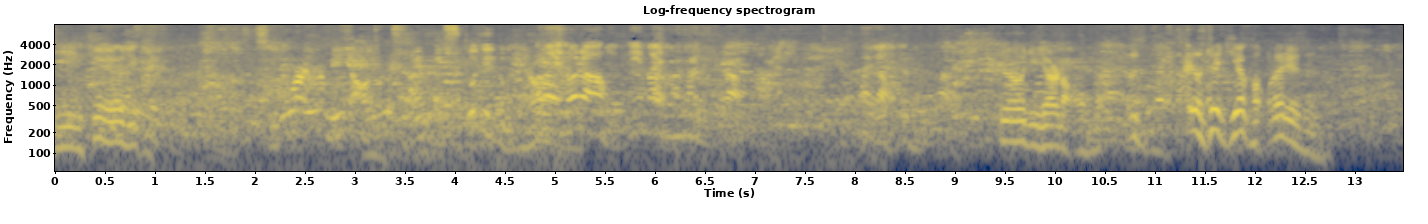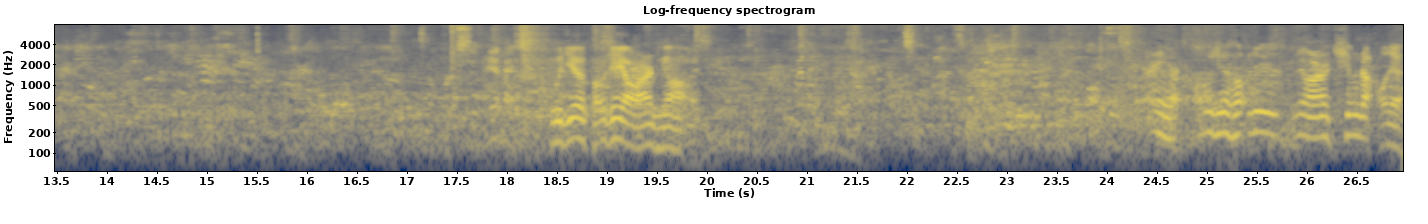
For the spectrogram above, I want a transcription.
嗯，就有几个。这玩意儿有点没药，有点酸，太熟的东西。卖多少？你卖多少？太老了。这有几件老虎，哎呦，这接口了，这是。不接口，这小玩意儿挺好。哎呀，不接口，这这玩意儿清早的。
